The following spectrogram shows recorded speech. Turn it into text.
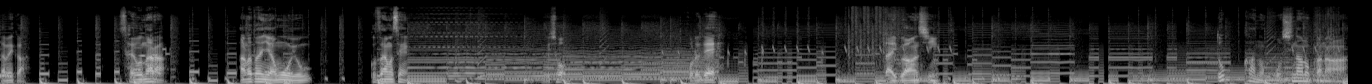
ダメか。さようなら。あなたにはもうよございません。よいしょ。これでだいぶ安心。どっかの星なのかな？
